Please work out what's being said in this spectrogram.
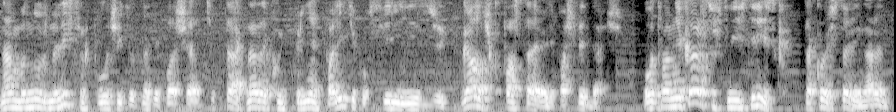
нам бы нужно листинг получить вот на этой площадке. Так, надо какую-нибудь принять политику в сфере ESG. Галочку поставили, пошли дальше. Вот вам не кажется, что есть риск такой истории на рынке?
